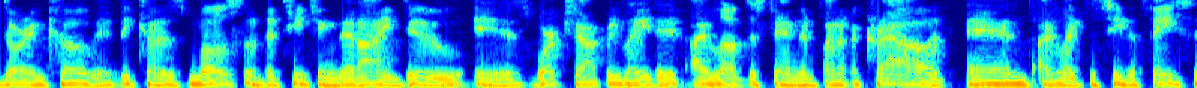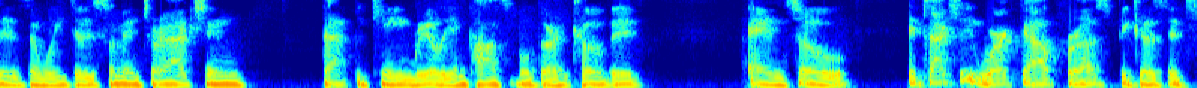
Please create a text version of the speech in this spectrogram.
during COVID because most of the teaching that I do is workshop related. I love to stand in front of a crowd and I like to see the faces and we do some interaction. That became really impossible during COVID. And so it's actually worked out for us because it's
